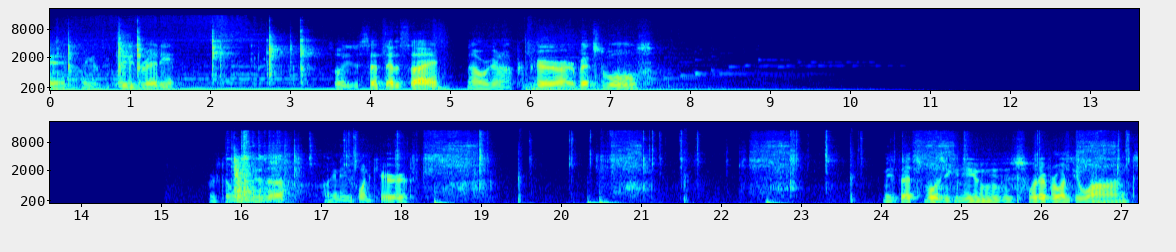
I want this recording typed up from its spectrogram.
Okay, I got the glaze ready. So you just set that aside. Now we're gonna prepare our vegetables. First I'm gonna use uh, I'm gonna use one carrot. These vegetables you can use whatever ones you want.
